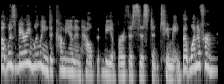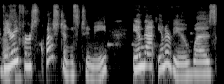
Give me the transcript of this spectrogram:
but was very willing to come in and help be a birth assistant to me. But one of her very first questions to me in that interview was,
